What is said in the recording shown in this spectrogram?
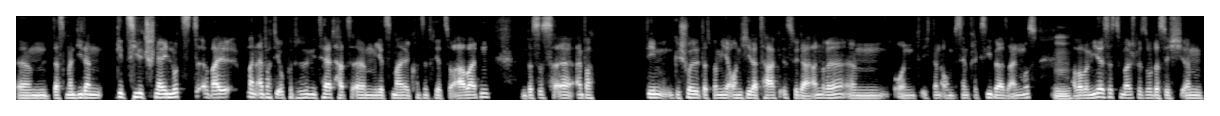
ähm, dass man die dann gezielt schnell nutzt, weil man einfach die Opportunität hat, ähm, jetzt mal konzentriert zu arbeiten. Und das ist äh, einfach dem geschuldet, dass bei mir auch nicht jeder Tag ist wie der andere ähm, und ich dann auch ein bisschen flexibler sein muss. Mhm. Aber bei mir ist es zum Beispiel so, dass ich ähm,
